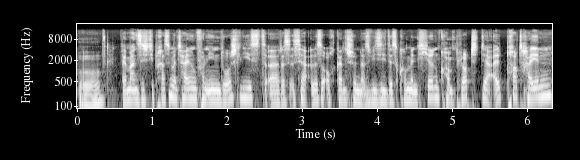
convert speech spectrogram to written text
Wenn man sich die Pressemitteilung von Ihnen durchliest, äh, das ist ja alles auch ganz schön, also wie Sie das kommentieren, Komplott der Altparteien,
